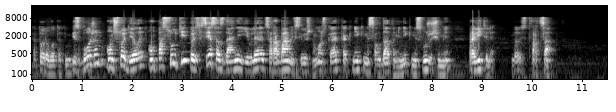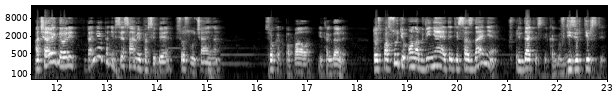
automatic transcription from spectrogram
который вот этим безбожием, он что делает? Он по сути, то есть все создания являются рабами Всевышнего, можно сказать, как некими солдатами, некими служащими правителя, то есть Творца. А человек говорит, да нет, они все сами по себе, все случайно, все как попало и так далее. То есть, по сути, он обвиняет эти создания в предательстве, как бы в дезертирстве.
